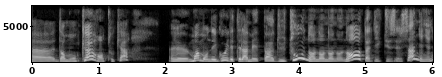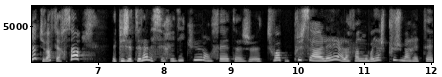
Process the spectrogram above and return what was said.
euh, dans mon cœur en tout cas, euh, moi mon ego il était là, mais pas du tout, non, non, non, non, non, t'as dit que tu faisais ça, gna, gna, gna, tu vas faire ça. Et puis j'étais là, mais c'est ridicule en fait. Je, tu vois, plus ça allait à la fin de mon voyage, plus je m'arrêtais.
